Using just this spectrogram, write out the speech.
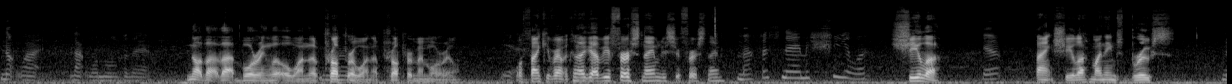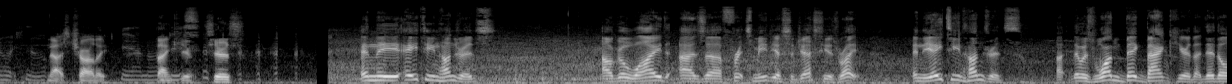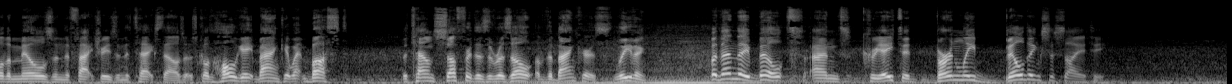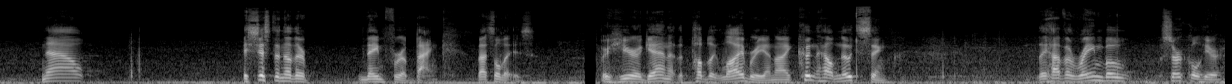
Not like that one over there. Not that that boring little one, the proper No. one, a proper memorial. Yeah. Well, thank you very much. Can I have your first name? Just your first name? My first name is Sheila. Sheila. Yeah. Thanks, Sheila. My name's Bruce. No, it's not. No, it's Charlie. Yeah, no, Thank you. Cheers. In the 1800s, I'll go wide as uh, Fritz Media suggests he is right. In the 1800s, uh, there was one big bank here that did all the mills and the factories and the textiles. It was called Holgate Bank. It went bust. The town suffered as a result of the bankers leaving. But then they built and created Burnley Building Society. Now, it's just another name for a bank. That's all it is. We're here again at the public library and I couldn't help noticing they have a rainbow circle here.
